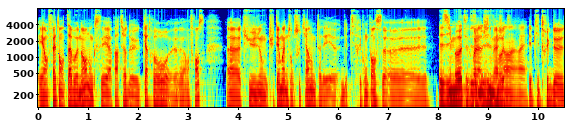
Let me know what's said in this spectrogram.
Et en fait, en t'abonnant, donc c'est à partir de 4 euros euh, en France, euh, tu, donc, tu témoignes ton soutien, donc tu as des, des, petites récompenses. des emotes, des emojis, des, petits trucs de,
